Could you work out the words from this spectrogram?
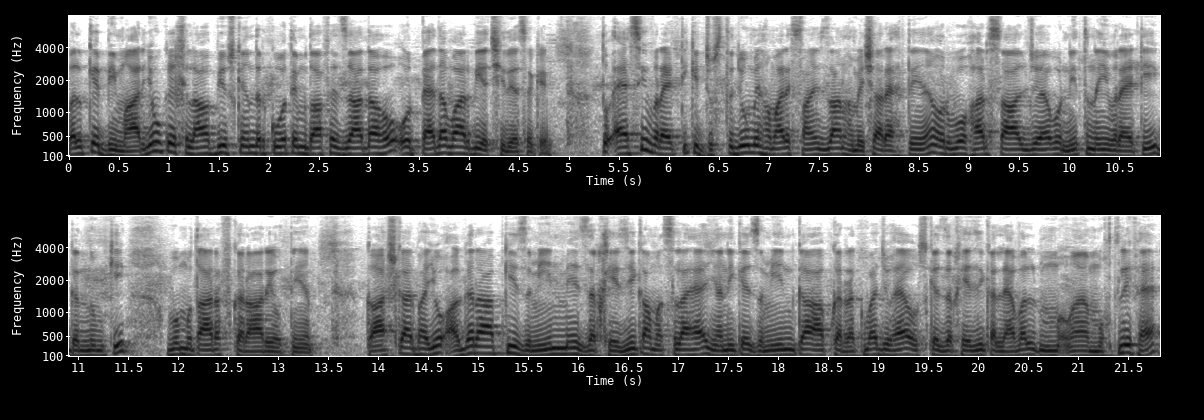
बल्कि बीमारियों के ख़िलाफ़ भी उसके अंदर क़वत मुदाफ़ ज़्यादा हो और पैदावार भी अच्छी दे सके। तो ऐसी वैरायटी की जस्तजू में हमारे साइंसदान हमेशा रहते हैं और वो हर साल जो है वो नित नई वैरायटी गंदम की वो मुतारफ़ करा रहे होते हैं। काशकार भाइयों, अगर आपकी ज़मीन में ज़रखेज़ी का मसला है, यानी कि ज़मीन का आपका रकबा जो है, उसके ज़रखेज़ी का लेवल मुख्तलिफ़ है,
